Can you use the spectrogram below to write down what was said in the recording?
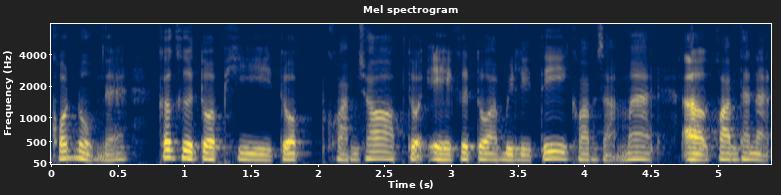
โค้ดหนุ่มนะก็คือตัว P ตัวความชอบตัว A คือตัว ability ความสามารถเอ่อความถนัด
